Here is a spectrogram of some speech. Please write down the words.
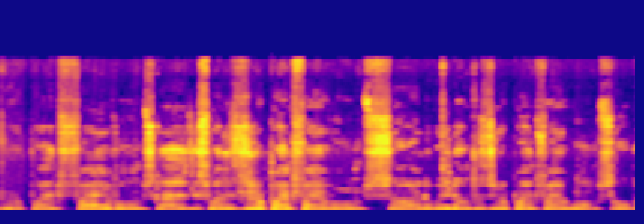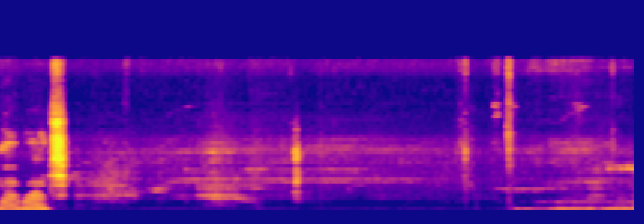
Zero point five ohms, guys. This one is zero point five ohms, so all the way down to zero point five ohms. Oh my words! Mm -hmm.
